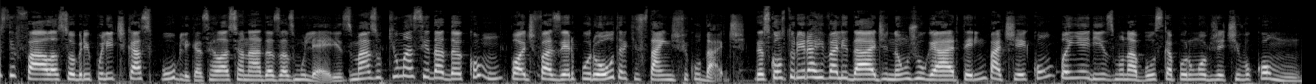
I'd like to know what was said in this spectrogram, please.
se fala sobre políticas públicas relacionadas às mulheres, mas o que uma cidadã comum pode fazer por outra que está em dificuldade? Desconstruir a rivalidade, não julgar, ter empatia e companheirismo na busca por um objetivo comum.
